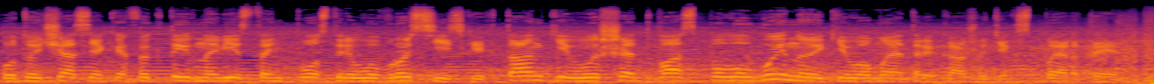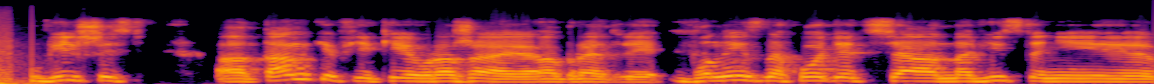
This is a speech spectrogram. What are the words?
у той час як ефективна відстань пострілу в російських танків лише 2,5 кілометри, кажуть експерти. Більшість танків, які вражає Бредлі, вони знаходяться на відстані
